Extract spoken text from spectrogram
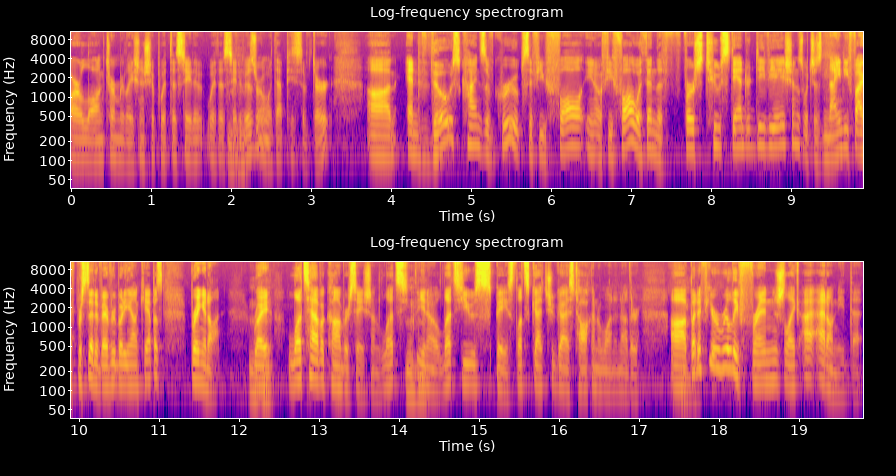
our long-term relationship with the state of with the state mm-hmm. of Israel and with that piece of dirt. Um, and those kinds of groups, if you fall you know if you fall within the first two standard deviations, which is 95% of everybody on campus, bring it on. Mm-hmm. right? Let's have a conversation. Let's mm-hmm. you know, let's use space. Let's get you guys talking to one another. Uh, but if you're really fringe, like I, I don't need that.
